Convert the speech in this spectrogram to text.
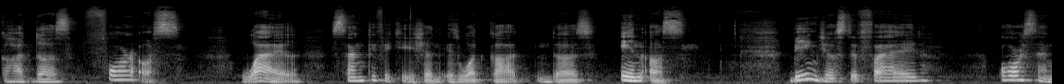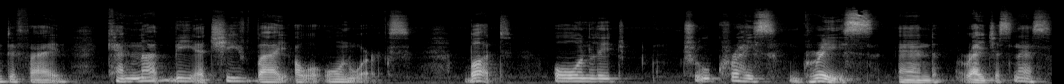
God does for us, while sanctification is what God does in us. Being justified or sanctified cannot be achieved by our own works, but only through Christ's grace and righteousness.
